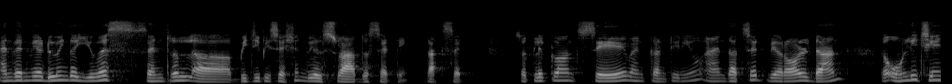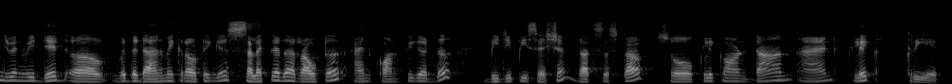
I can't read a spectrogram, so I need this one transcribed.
and when we are doing the US central uh, BGP session we'll swap the setting that's it so click on save and continue and that's it. We are all done. The only change when we did uh, with the dynamic routing is selected the router and configured the BGP session. That's the stuff. So click on done and click create.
